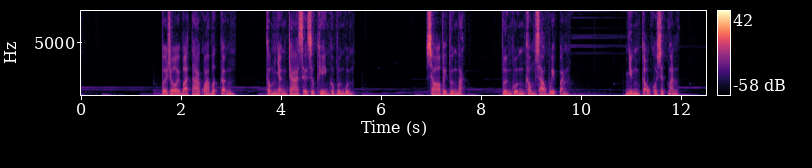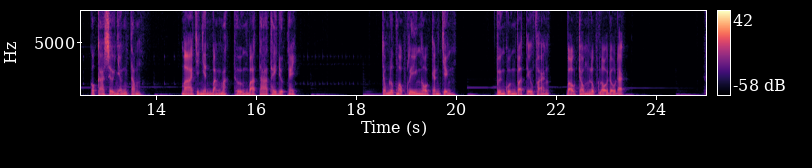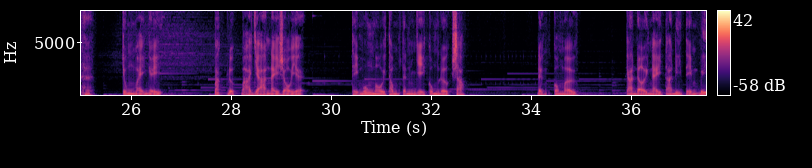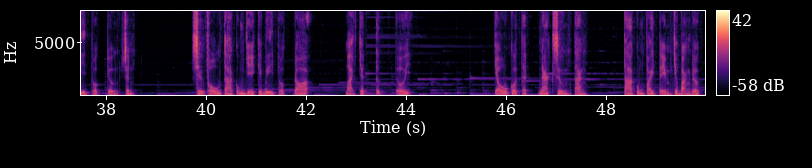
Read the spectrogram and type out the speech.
Vừa rồi bà ta quá bất cẩn, Không nhận ra sự xuất hiện của Vương Quân. So với Vương Bắc, Vương Quân không xảo quyệt bằng. Nhưng cậu có sức mạnh, Có cả sự nhẫn tâm, Mà chỉ nhìn bằng mắt thường bà ta thấy được ngay. Trong lúc Mộc Liên ngồi canh chừng, Vương Quân và Tiểu Phạn Vào trong lục lội đồ đạc. Chúng mày nghĩ, Bắt được bà già này rồi á, Thì muốn môi thông tin gì cũng được sao? Đừng có mơ. Cả đời này ta đi tìm bí thuật trường sinh. Sư phụ ta cũng vì cái bí thuật đó Mà chết tức tuổi Dẫu có thịt nát xương tan, Ta cũng phải tìm cho bằng được.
